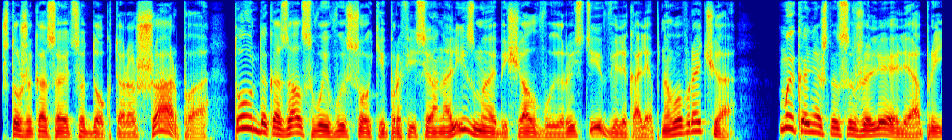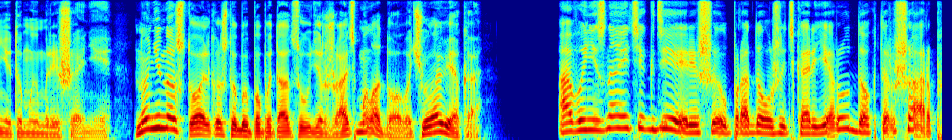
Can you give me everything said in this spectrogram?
Что же касается доктора Шарпа, то он доказал свой высокий профессионализм и обещал вырасти в великолепного врача. Мы, конечно, сожалели о принятом им решении, но не настолько, чтобы попытаться удержать молодого человека». «А вы не знаете, где решил продолжить карьеру доктор Шарп?»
